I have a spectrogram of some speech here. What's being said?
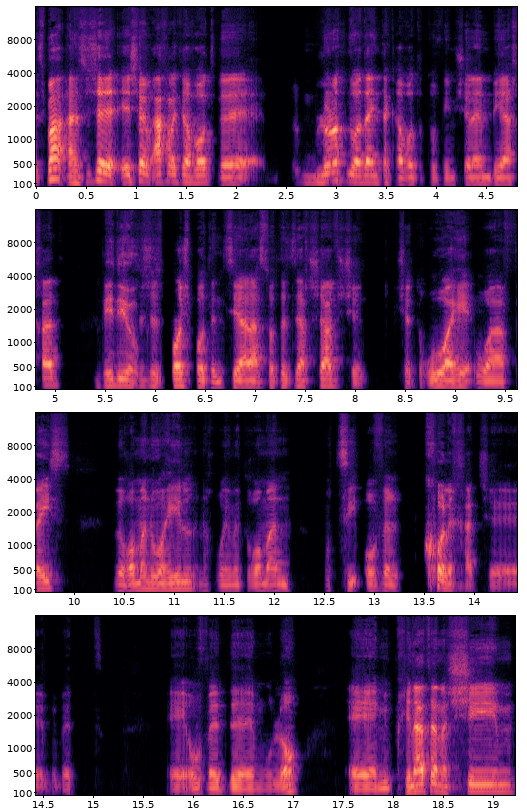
תשמע, אני חושב שיש להם אחלה קרבות ולא נתנו עדיין את הקרבות הטובים שלהם ביחד. בדיוק. אני חושב שפה יש פוטנציאל לעשות את זה עכשיו, כשדרו הוא ה face ורומן הוא ה heel, אנחנו רואים את רומן מוציא over כל אחד שבאמת אה, עובד מולו. מבחינת אנשים,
